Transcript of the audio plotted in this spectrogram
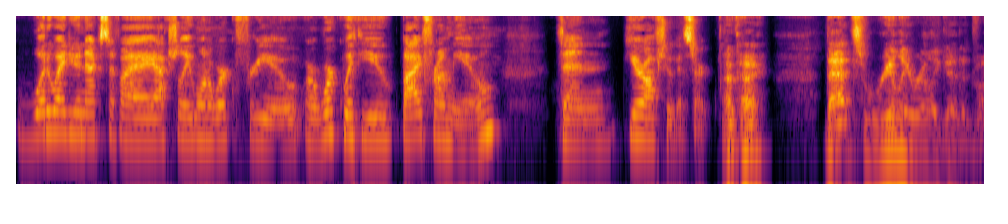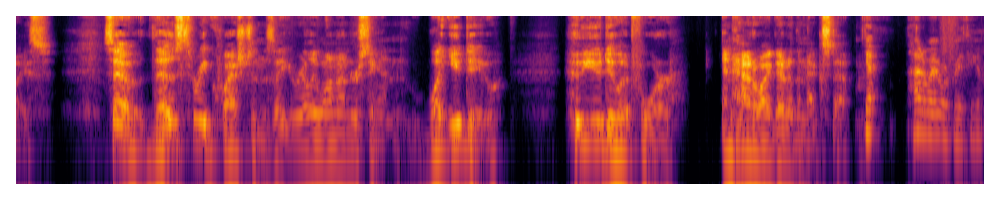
what do I do next if I actually want to work for you or work with you, buy from you, then you're off to a good start. Okay. That's really, really good advice. So, those three questions that you really want to understand what you do, who you do it for, and how do I go to the next step? Yep. How do I work with you?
